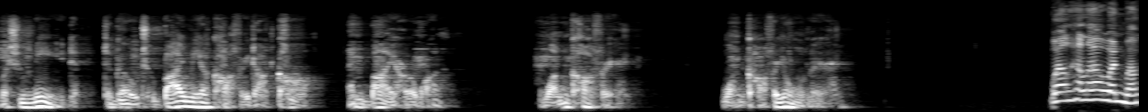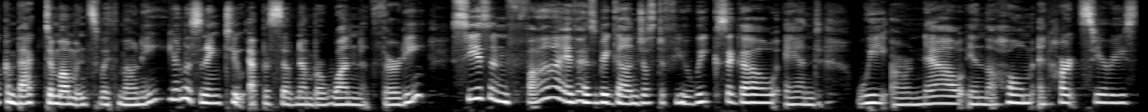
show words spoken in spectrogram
but you need to go to buymeacoffee.com and buy her one. One coffee. One coffee only. Well, hello and welcome back to Moments with Moni. You're listening to episode number 130. Season 5 has begun just a few weeks ago, and we are now in the Home and Heart series,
